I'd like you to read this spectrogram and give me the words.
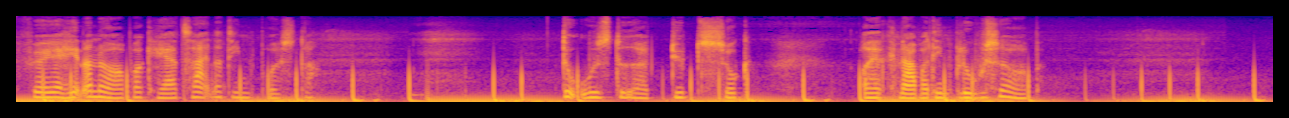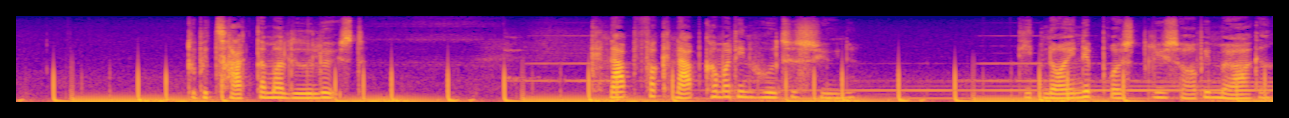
fører jeg hænderne op og kærtegner dine bryster. Du udstøder et dybt suk, og jeg knapper din bluse op. Du betragter mig lydløst. Knap for knap kommer din hud til syne. Dit nøgne bryst lyser op i mørket,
